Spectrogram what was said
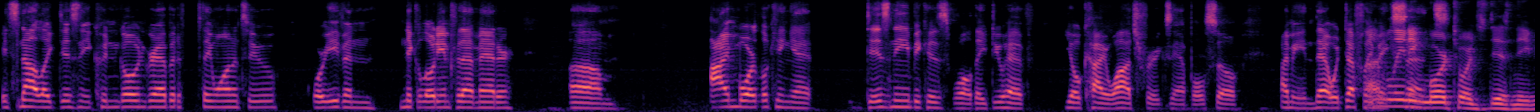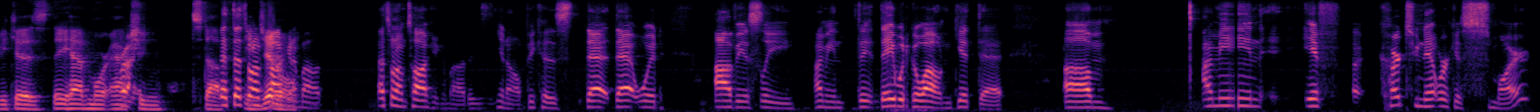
it's not like Disney couldn't go and grab it if they wanted to, or even Nickelodeon for that matter. Um, I'm more looking at Disney because, well, they do have Yokai Watch, for example. So, I mean, that would definitely I'm leaning sense. more towards Disney because they have more action stuff. That, that's what I'm general. talking about. That's what I'm talking about. Is you know because that that would obviously. I mean, they they would go out and get that. Um, I mean, if uh, Cartoon Network is smart,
